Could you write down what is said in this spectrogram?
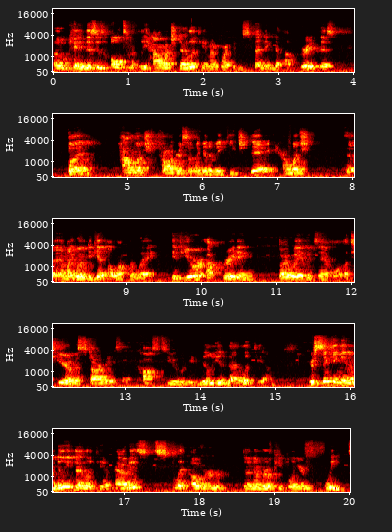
okay, this is ultimately how much dilithium I'm going to be spending to upgrade this, but how much progress am I going to make each day? How much uh, am I going to get along the way? If you're upgrading, by way of example, a tier of a starbase and it costs you a million dilithium, you're sinking in a million dilithium. Now it is split over the number of people in your fleet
